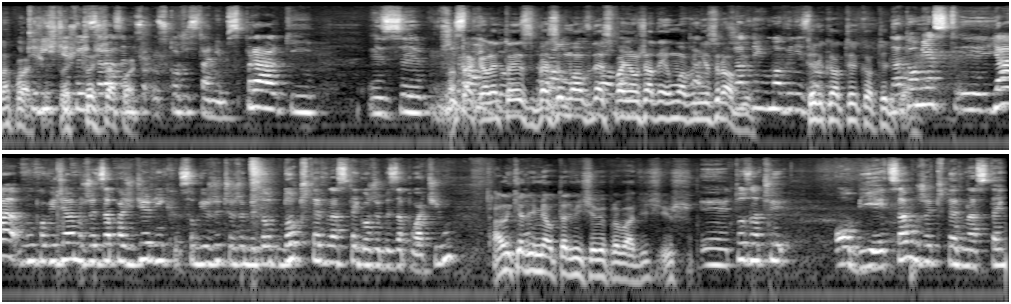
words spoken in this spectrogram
zapłaci. Oczywiście coś, to jest coś razem zapłaci. z, z korzystaniem z pralki, z No tak, ale to jest bezumowne, z panią żadnej umowy tak, nie zrobił. Żadnej umowy nie zrobił. Tylko, tylko, tylko. Natomiast y, ja mu powiedziałam, że za październik sobie życzę, żeby do, do 14, żeby zapłacił. Ale kiedy miał termin się wyprowadzić już? Y, to znaczy obiecał, że 14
